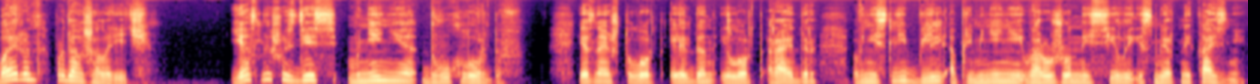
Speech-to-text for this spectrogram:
Байрон продолжал речь. Я слышу здесь мнение двух лордов. Я знаю, что лорд Эльден и лорд Райдер внесли биль о применении вооруженной силы и смертной казни.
